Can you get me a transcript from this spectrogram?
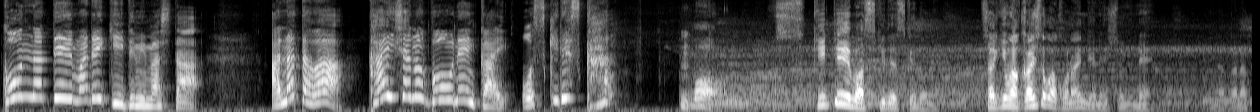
こんなテーマで聞いてみました。あなたは会社の忘年会お好きですか？まあ好きといえば好きですけどね。最近若い人が来ないんでね一緒にね。なかなか。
